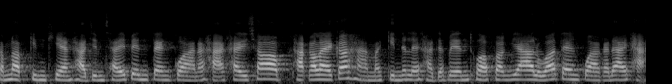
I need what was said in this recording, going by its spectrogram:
สำหรับกินเคียงค่ะ จิมใช้เป็นแตงกวานะคะ ใครชอบผักอะไรก็หามากินได้เลยค่ะ จะเป็นถั่วฝักยาวหรือว่าแตงกวาก็ได้ค่ะ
